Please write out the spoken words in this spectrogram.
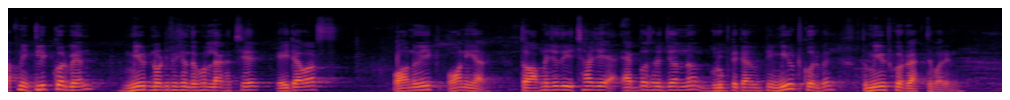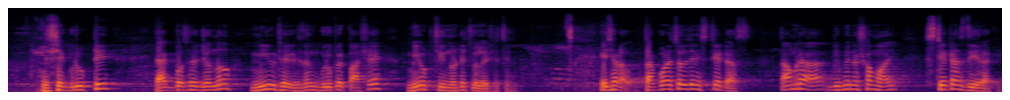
আপনি ক্লিক করবেন মিউট নোটিফিকেশান দেখুন লেখাচ্ছে eight hours one week one year তো আপনি যদি ইচ্ছা হয় যে এক বছরের জন্য গ্রুপটিকে আপনি মিউট করবেন, তো মিউট করে রাখতে পারেন। সে গ্রুপটি এক বছরের জন্য মিউট হয়ে গেছে। গ্রুপের পাশে মিউট চিহ্নটি চলে এসেছে। এছাড়াও, তারপরে চলে যান স্ট্যাটাস তা আমরা বিভিন্ন সময় স্ট্যাটাস দিয়ে রাখি।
